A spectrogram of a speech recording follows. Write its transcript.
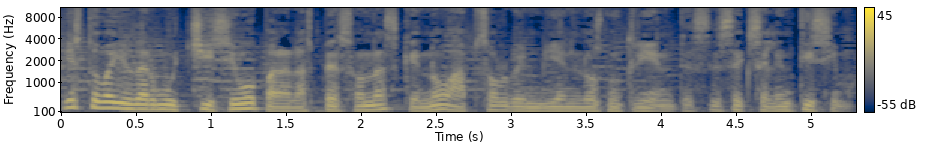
y esto va a ayudar muchísimo para las personas que no absorben bien los nutrientes. Es excelentísimo.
